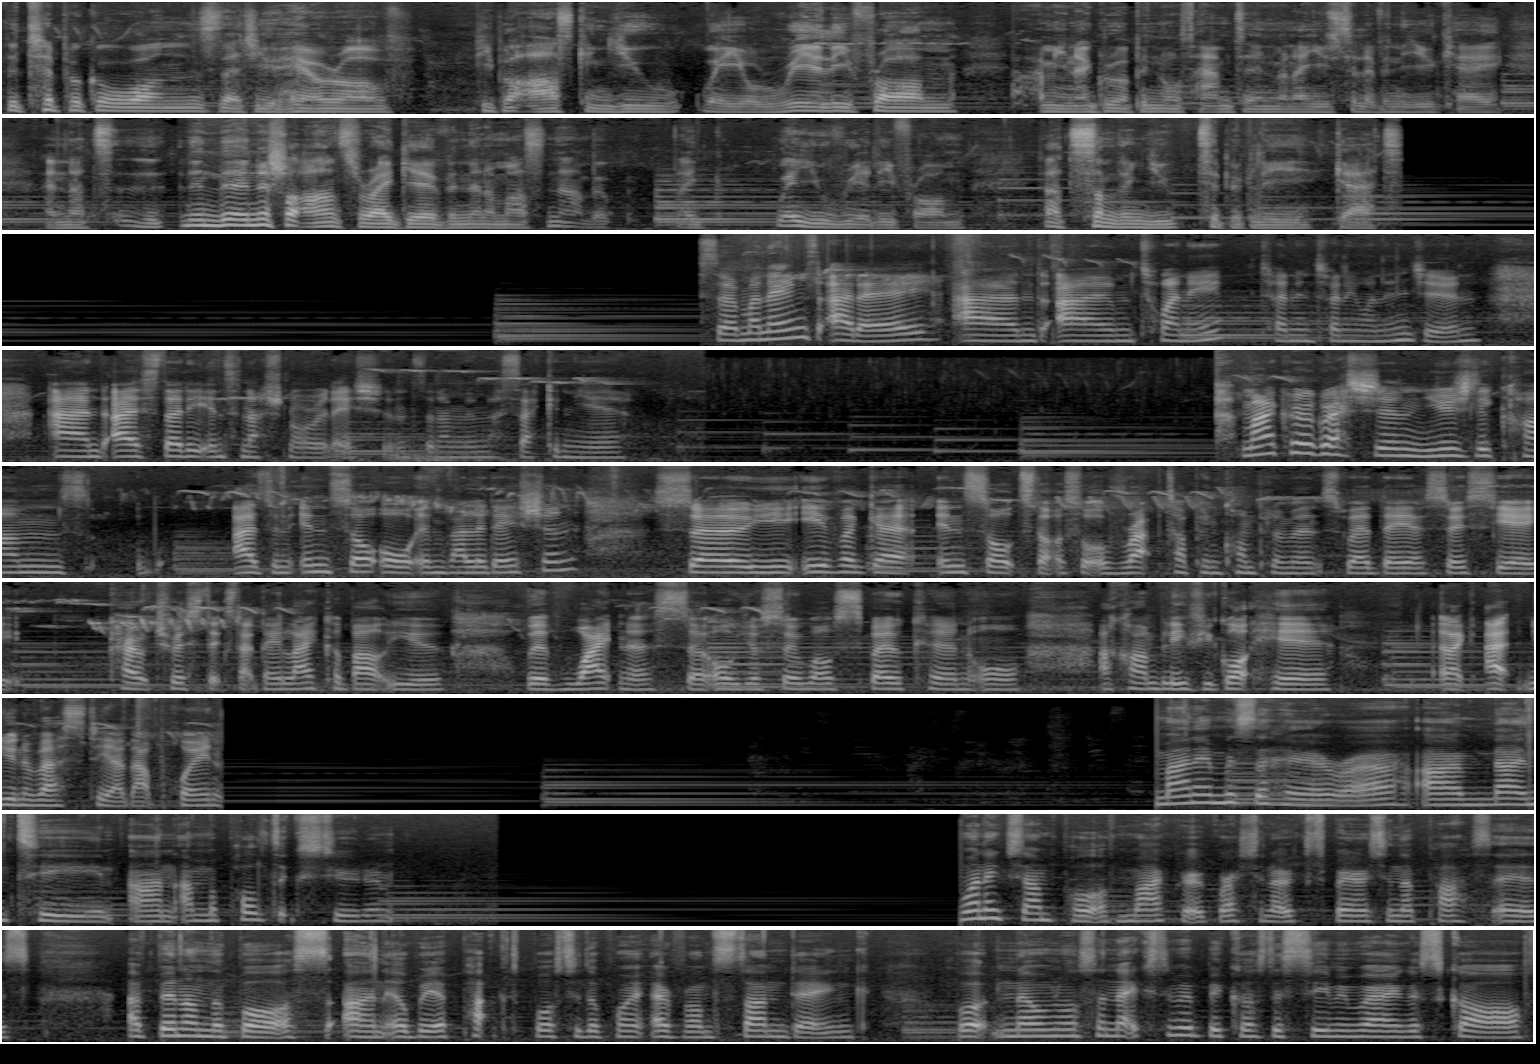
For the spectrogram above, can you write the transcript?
the typical ones that you hear of, people asking you where you're really from. I mean, I grew up in Northampton when I used to live in the UK, and that's the, the initial answer I give, and then I'm asked, no, but like, where you really from? That's something you typically get. So my name's Ade and I'm 20, turning 21 in June, and I study international relations and I'm in my second year. Microaggression usually comes as an insult or invalidation. So you either get insults that are sort of wrapped up in compliments where they associate characteristics that they like about you with whiteness. So, oh, you're so well spoken, or I can't believe you got here, like at university at that point. My name is Zahira, I'm 19 and I'm a politics student. One example of microaggression I've experienced in the past is I've been on the bus and it'll be a packed bus to the point everyone's standing but no one will sit next to me because they see me wearing a scarf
